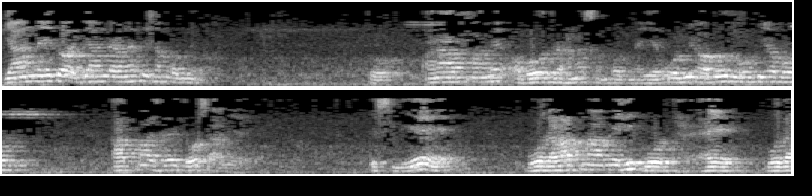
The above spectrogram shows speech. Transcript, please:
ज्ञान नहीं तो अज्ञान रहना भी संभव नहीं तो अनात्मा में अबोध रहना संभव नहीं है। वो भी अबोध, वो भी अबोध। आत्मा से दोष आ जाएगा इसलिए बोधात्मा में ही बोध है। बोधा,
